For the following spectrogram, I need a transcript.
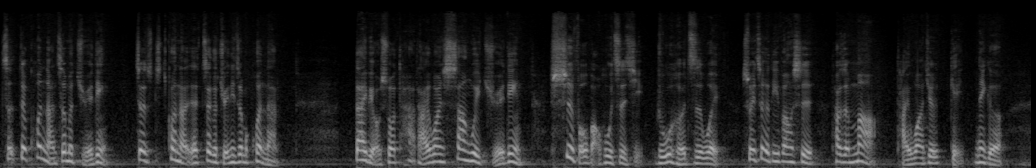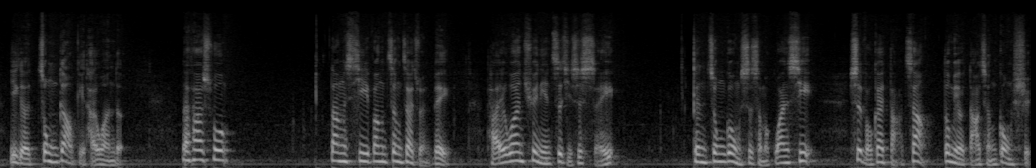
这这困难这么决定，这困难这个决定这么困难，代表说他台湾尚未决定是否保护自己，如何自卫。所以这个地方是他是骂台湾，就给那个一个忠告给台湾的。那他说。当西方正在准备，台湾却连自己是谁，跟中共是什么关系，是否该打仗都没有达成共识。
